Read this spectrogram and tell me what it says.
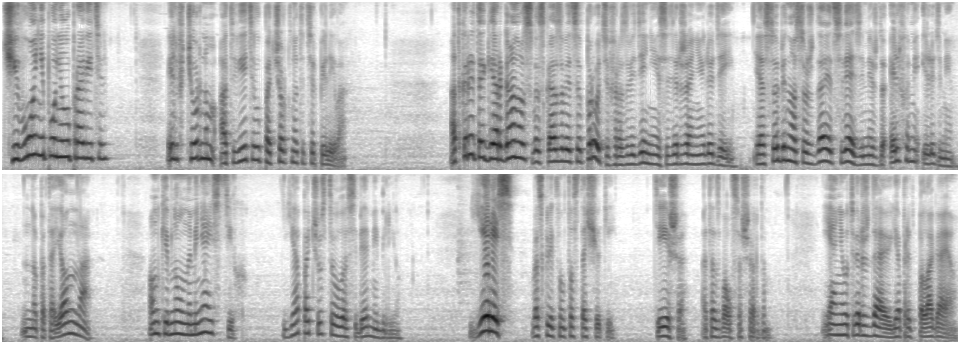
Чего не понял управитель? Эльф в черном ответил подчеркнуто терпеливо. Открытый Георганус высказывается против разведения и содержания людей и особенно осуждает связи между эльфами и людьми. Но потаенно... Он кивнул на меня и стих. Я почувствовала себя мебелью. «Ересь!» — воскликнул толстощекий. «Тише!» — отозвался Шердом. «Я не утверждаю, я предполагаю.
